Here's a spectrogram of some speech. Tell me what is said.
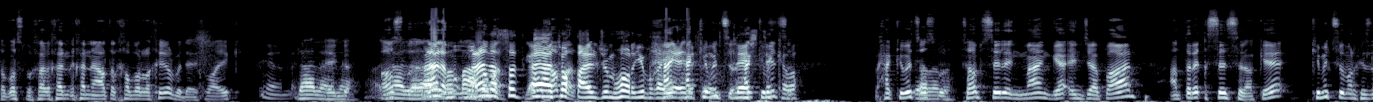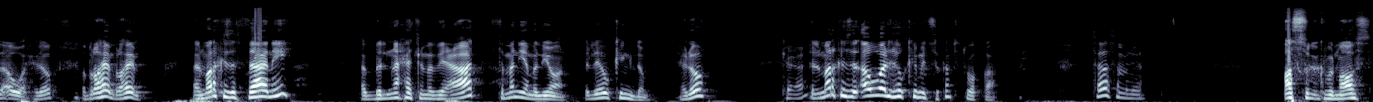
طب اصبر خل خل خليني أعطي الخبر الأخير بعدين إيش رأيك؟ يلا. لا لا إيه، لا. لا لا، لا، مع ان. الصدق مو آه،. أتوقع الجمهور يبغى يعرف حق كيميتسو. تكره حق كيميتسو يلا أصبر. لا. top selling manga in Japan عن طريق السلسلة okay؟ كيميتسو المركز الأول حلو. إبراهيم إبراهيم. المركز الثاني من ناحية المبيعات 8 مليون اللي هو Kingdom حلو؟ okay. المركز الأول اللي هو كيميتسو كم تتوقع؟ 3 مليون. اصفقك بالماوس.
